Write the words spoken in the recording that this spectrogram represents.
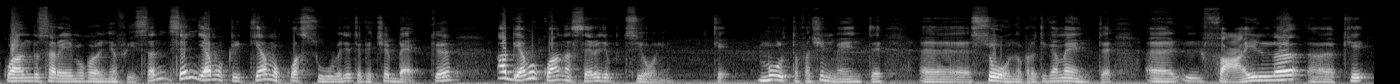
quando saremo con la linea fissa. Se andiamo clicchiamo qua su vedete che c'è back abbiamo qua una serie di opzioni che molto facilmente eh, sono praticamente eh, il file eh, che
